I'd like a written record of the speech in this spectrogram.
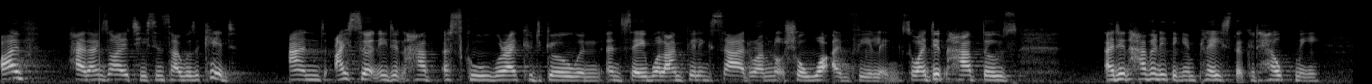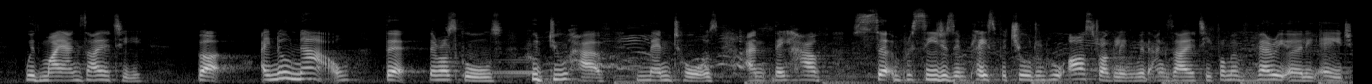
I've had anxiety since I was a kid. And I certainly didn't have a school where I could go and, and say, well, I'm feeling sad or I'm not sure what I'm feeling. So I didn't have those, I didn't have anything in place that could help me with my anxiety. But I know now that there are schools who do have mentors and they have certain procedures in place for children who are struggling with anxiety from a very early age.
